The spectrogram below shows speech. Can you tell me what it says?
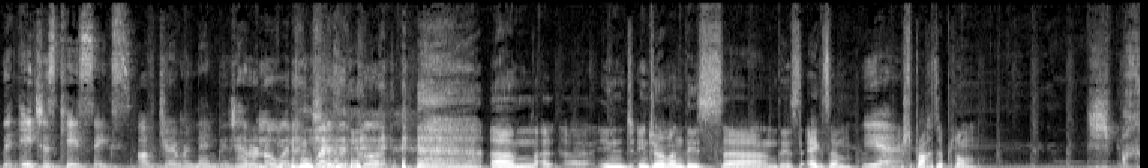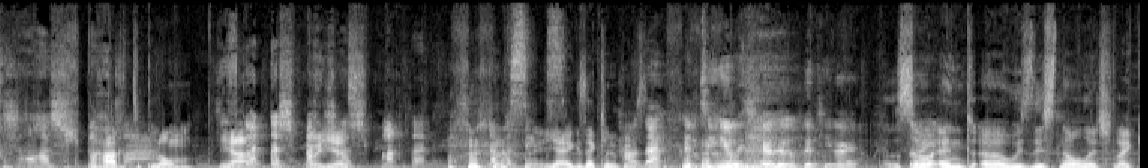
the HSK6 of German language. I don't know what is, what is it called. um, uh, in in German, this uh, this exam Yeah. Sprachdiplom. Sprachdiplom. He's yeah. got the Sprache, Oh, yes. Sprache number six. yeah, exactly How's this. that? Continue with your with your. So and uh, with this knowledge, like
